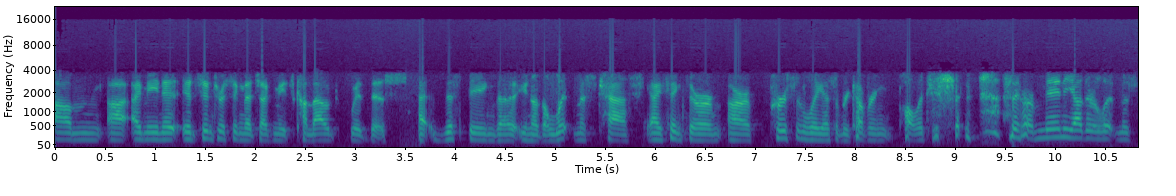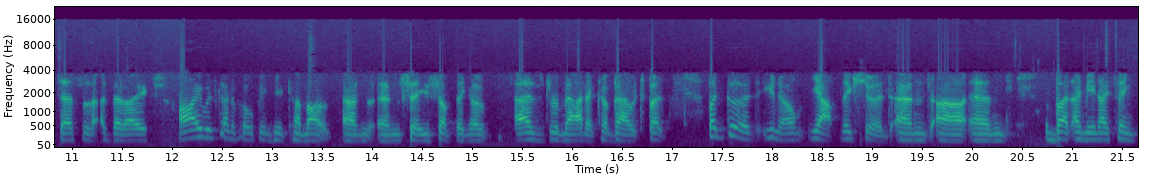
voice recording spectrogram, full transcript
Um, uh, I mean, it, it's interesting that Jagmeet's come out with this, uh, this being the you know the litmus test. I think there are, are personally, as a recovering politician, there are many other litmus tests that, that I I was kind of hoping he'd come out and and say something of, as dramatic about, but but good, you know, yeah, they should, and uh, and but I mean, I think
